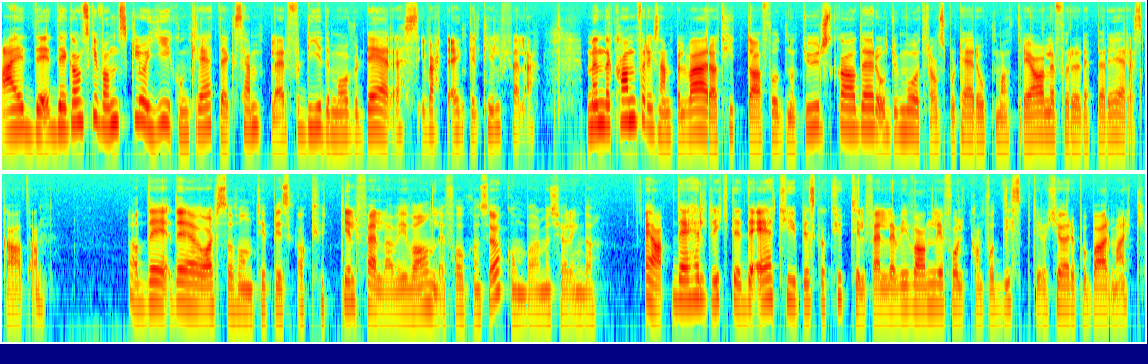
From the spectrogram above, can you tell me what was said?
Nei, det, det, er ganske vanskelig å gi konkrete eksempler fordi det må vurderes i hvert enkelt tilfelle. Men det kan f.eks. være at hytta har fått naturskader, og du må transportere opp materiale for å reparere skadene. Ja, det, det er jo altså sånn typisk akuttilfeller vi vanlige folk kan søke om barmekjøring, da? Ja, det er helt riktig. Det er typisk akuttilfeller vi vanlige folk kan få disp til å kjøre på barmark.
